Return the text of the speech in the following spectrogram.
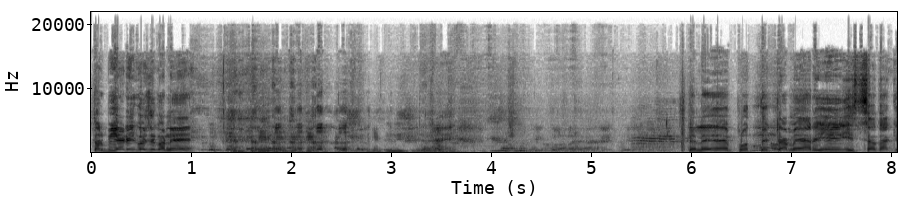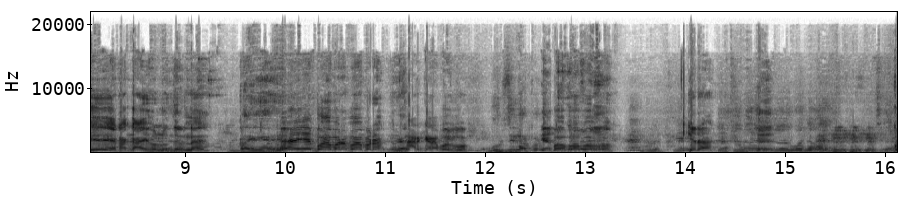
তোর বিয়া ঠিক হয়েছে কনে? তাহলে প্রত্যেকটা মেয়েরই ইচ্ছা থাকে এটা গায়ে হলুদের না? এই বয় বড় বয় বড় আর কেরা বইব? কেরা? ব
